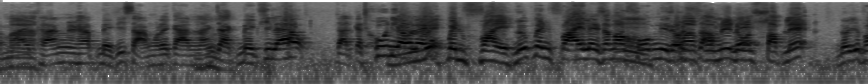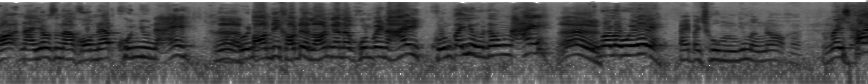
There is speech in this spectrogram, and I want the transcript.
ลับมาอีกครั้งนะครับเบรกที่ 3 ของรายการหลังจากเบรกที่แล้วจัดกระทู้เดียวเลยลุกเป็นไฟลุกเป็นไฟเลยสมาคมนี่โดสนมาคสับมนี่โดนสับเละโดยเฉพาะนายกสมาคมนะครับ คุณอยู่ไหนเออคุณตอนที่เขาเดือดร้อนกันนะคุณไปไหน คุณไปอยู่ตรงไหนเออคุณวรวีไปประชุมที่เมืองนอกครับ ไม่ใช่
